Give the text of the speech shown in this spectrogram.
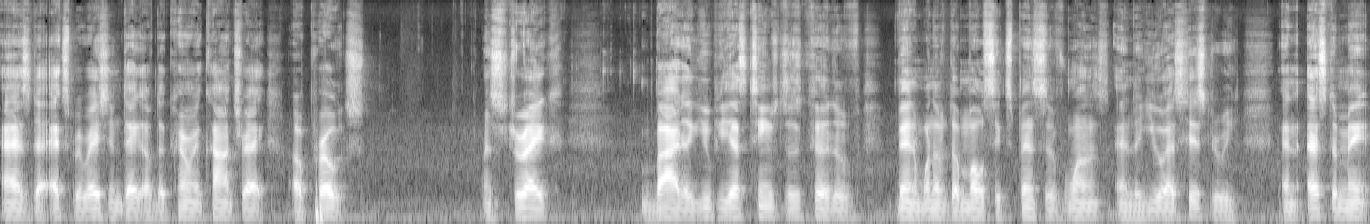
as the expiration date of the current contract approached. A strike by the UPS Teamsters could have been one of the most expensive ones in the U.S. history. An estimate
